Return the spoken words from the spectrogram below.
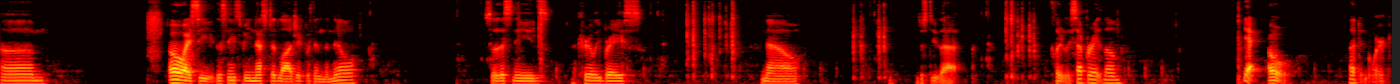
Um, oh, I see. This needs to be nested logic within the nil. So this needs a curly brace. Now, just do that. Clearly separate them. Yeah. Oh, that didn't work.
